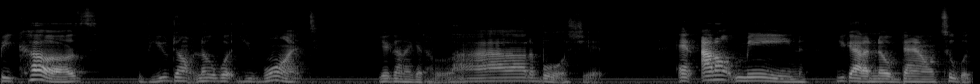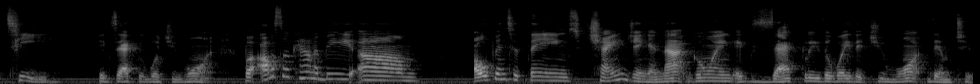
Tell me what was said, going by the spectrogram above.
because if you don't know what you want, you're going to get a lot of bullshit. And I don't mean you got to know down to a T exactly what you want, but also kind of be um open to things changing and not going exactly the way that you want them to.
